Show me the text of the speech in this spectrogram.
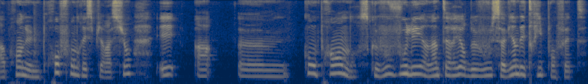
à prendre une profonde respiration et à comprendre ce que vous voulez à l'intérieur de vous. Ça vient des tripes en fait.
